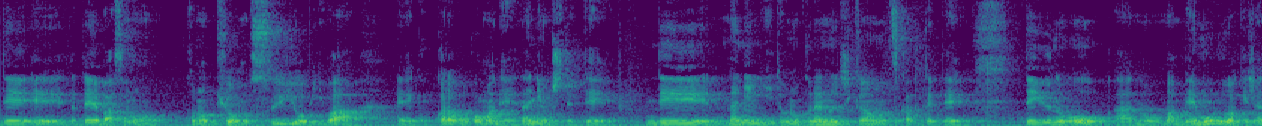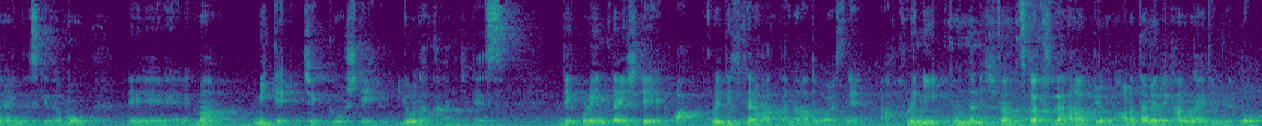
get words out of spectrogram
で、えー、例えばそのこの今日の水曜日はえー、ここからここまで何をしててで何にどのくらいの時間を使っててっていうのをあの、まあ、メモるわけじゃないんですけども、えー、まあ、見てチェックをしているような感じです。でこれに対してあこれできてなかったなとかですねあこれにこんなに時間使ってたなっていうのを改めて考えてみると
